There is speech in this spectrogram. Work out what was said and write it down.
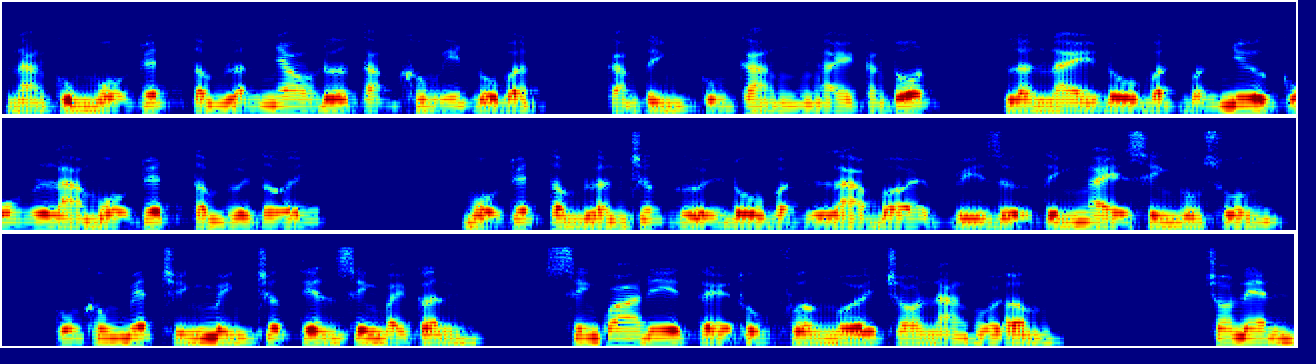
nàng cùng mộ tuyết tầm lẫn nhau đưa tặng không ít đồ vật, cảm tình cũng càng ngày càng tốt, lần này đồ vật vẫn như cũ là mộ tuyết tầm gửi tới. Mộ tuyết tầm lần trước gửi đồ vật là bởi vì dự tính ngày sinh buông xuống, cũng không biết chính mình trước tiên sinh bảy cân, sinh qua đi tề thuộc phương mới cho nàng hồi âm. Cho nên,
